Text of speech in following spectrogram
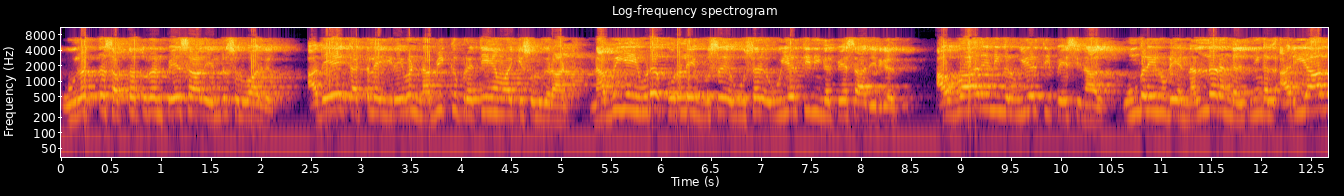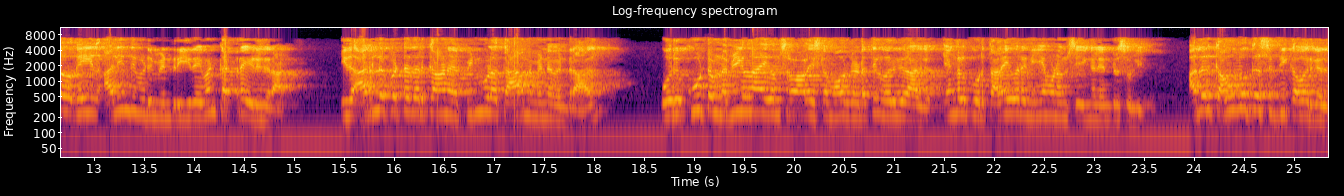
உரத்த சப்தத்துடன் பேசாது என்று சொல்வார்கள். அதே கட்டளை இறைவன் நபிக்கு பிரத்யேகமாக்கி சொல்கிறான். நபியை விட குரலை உச உச உயர்த்தி நீங்கள் பேசாதீர்கள். அவ்வாறு நீங்கள் உயர்த்தி பேசினால் உங்களினுடைய நல்லறங்கள் நீங்கள் அறியாத வகையில் அழிந்து விடும் என்று இறைவன் கற்றையிடுகிறான் இது அருளப்பட்டதற்கான பின்புல காரணம் என்னவென்றால் ஒரு கூட்டம் நபிகள் நாயகம் சல்லா இஸ்லாம் அவர்களிடத்தில் வருகிறார்கள். எங்களுக்கு ஒரு தலைவரை நியமனம் செய்யுங்கள் என்று சொல்லி. அதற்கு அபுபக்கர் சித்திக் அவர்கள்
